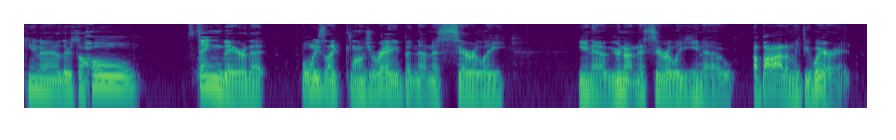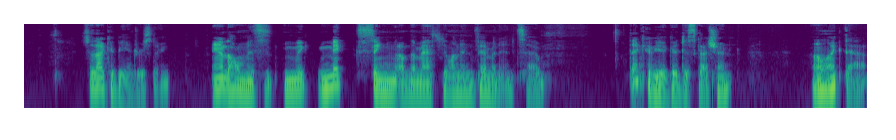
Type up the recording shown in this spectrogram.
you know, there's a whole thing there that boys like lingerie, but not necessarily, you know, you're not necessarily, you know, a bottom if you wear it. So that could be interesting. And the whole mis- mi- mixing of the masculine and feminine. So that could be a good discussion. I like that.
